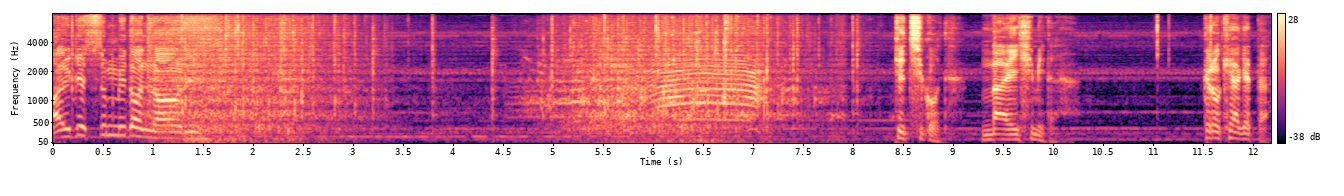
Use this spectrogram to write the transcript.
알겠습니다, 나으리. 빛이 곧 나의 힘이다. 그렇게 하겠다.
